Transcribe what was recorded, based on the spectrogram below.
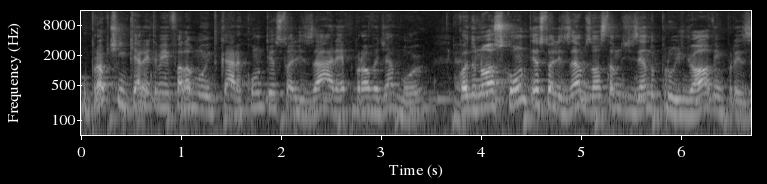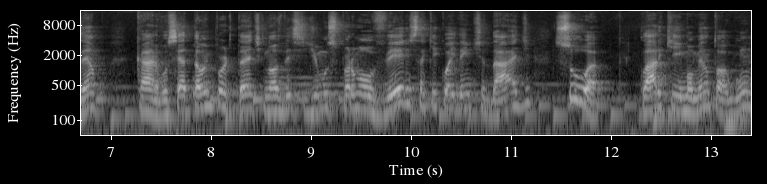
o próprio Tim Keller também fala muito, cara, contextualizar é prova de amor. Quando nós contextualizamos, nós estamos dizendo para o jovem, por exemplo, cara, você é tão importante que nós decidimos promover isso aqui com a identidade sua. Claro que em momento algum,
